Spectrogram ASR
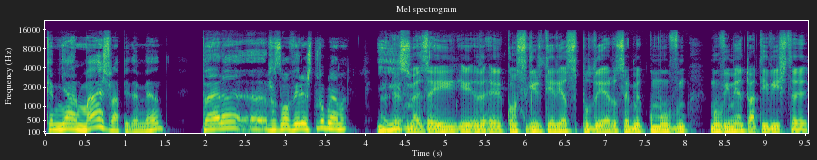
caminhar mais rapidamente para eh, resolver este problema. Isso... Mas aí eh, conseguir ter esse poder, ou seja, como movimento ativista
